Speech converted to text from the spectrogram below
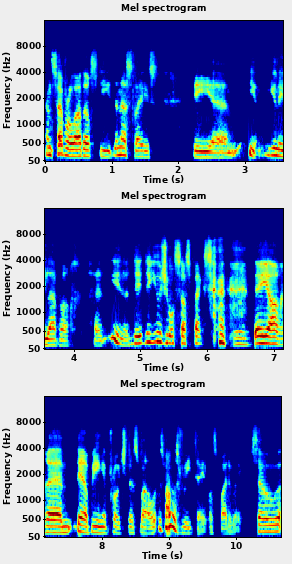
and, several others, the, the Nestle's, the um, you know, Unilever, uh, you know, the, the usual suspects, mm. they are um, they are being approached as well, as well as retailers, by the way. So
